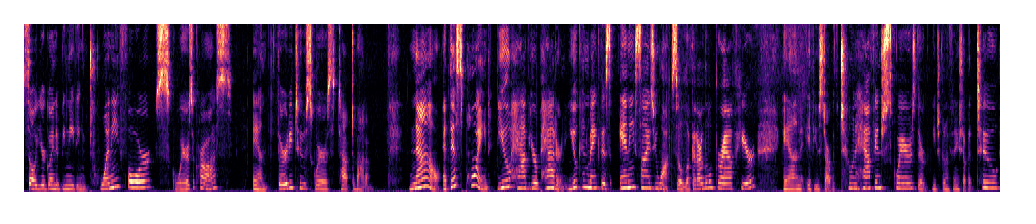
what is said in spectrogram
So you're going to be needing 24 squares across and 32 squares top to bottom. Now, at this point, you have your pattern. You can make this any size you want. So look at our little graph here. And if you start with two and a half inch squares, they're each going to finish up at two,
